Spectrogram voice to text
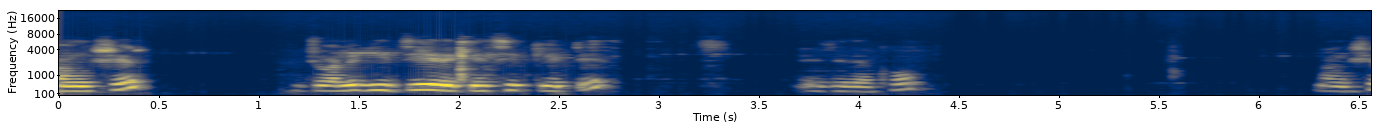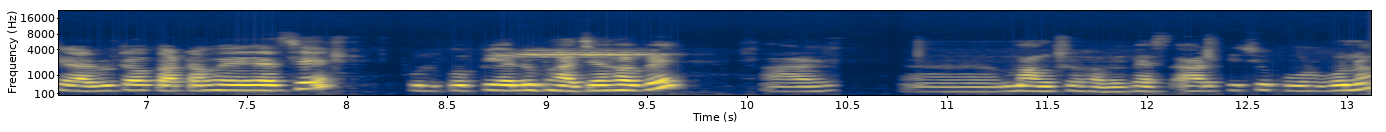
মাংসের। জলে ভিজিয়ে রেখেছি কেটে। এই যে দেখো, মাংসের আলুটাও কাটা হয়ে গেছে। ফুলকপি আলু ভাজা হবে। আর মাংস হবে, ব্যাস, আর কিছু করব না।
